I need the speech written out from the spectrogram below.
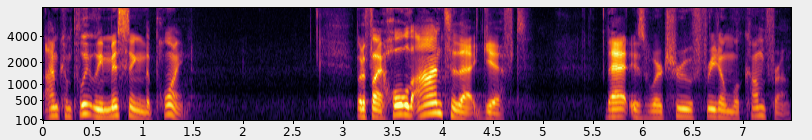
I'm completely missing the point. But if I hold on to that gift, that is where true freedom will come from.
